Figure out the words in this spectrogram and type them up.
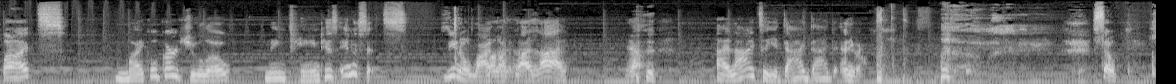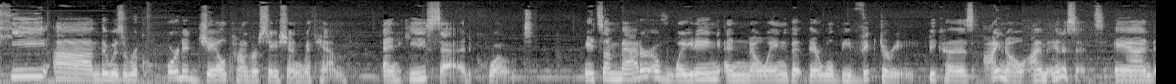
But Michael Gargiulo maintained his innocence. You know, lie, lie, lie, lie. Yeah. I lied till you died, died. Anyway. so he, um, there was a recorded jail conversation with him, and he said, "quote It's a matter of waiting and knowing that there will be victory because I know I'm innocent, and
